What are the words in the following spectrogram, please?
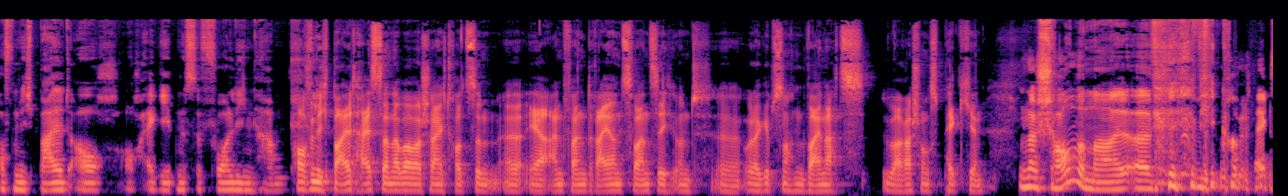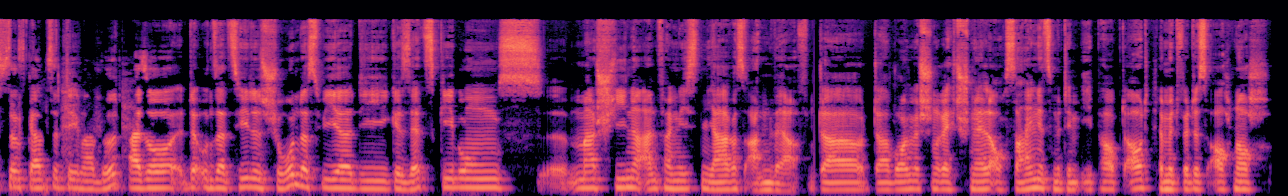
hoffentlich bald auch, auch Ergebnisse vorliegen haben. Hoffentlich bald heißt dann aber wahrscheinlich trotzdem äh, eher Anfang 23 und äh, oder gibt's noch ein Weihnachtsüberraschungspäckchen? Na, schauen wir mal, äh, wie, wie komplex das ganze Thema wird. Also der, unser Ziel ist schon, dass wir die Gesetzgebungsmaschine Anfang nächsten Jahres anwerfen. Da, da wollen wir schon recht schnell auch sein, jetzt mit dem E-Opt-out, damit wir das auch noch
